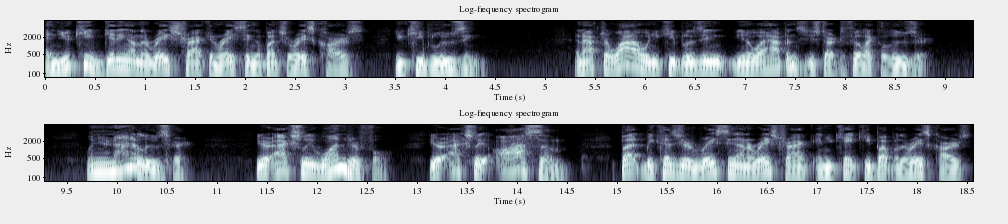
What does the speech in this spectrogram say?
and you keep getting on the racetrack and racing a bunch of race cars, you keep losing. And after a while, when you keep losing, you know what happens? You start to feel like a loser. When you're not a loser, you're actually wonderful. You're actually awesome. But because you're racing on a racetrack and you can't keep up with the race cars,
